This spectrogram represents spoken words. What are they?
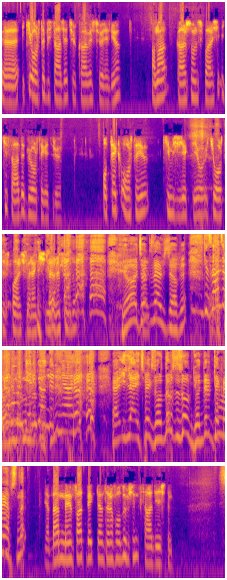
E, iki orta bir sade Türk kahvesi söyleniyor. Ama garson siparişi iki sade bir orta getiriyor. O tek ortayı kim içecek diye o iki orta sipariş veren kişiler arasında. Yo çok güzel bir cevap ya. Güzel cevap ama geri gönderin yani. Yani illa içmek zorunda mısınız oğlum? Gönderin tekrar Ya. yapsınlar. Ya ben menfaat bekleyen taraf olduğum için sade içtim.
